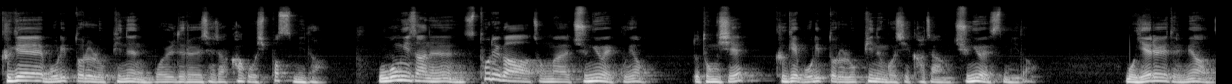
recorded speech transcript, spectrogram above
그게 몰입도를 높이는 월드를 제작하고 싶었습니다. 5024는 스토리가 정말 중요했고요. 또 동시에 그게 몰입도를 높이는 것이 가장 중요했습니다. 뭐 예를 들면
